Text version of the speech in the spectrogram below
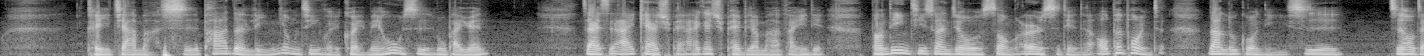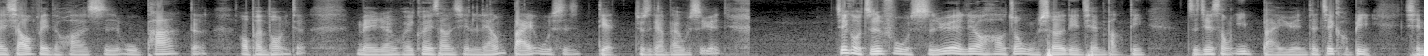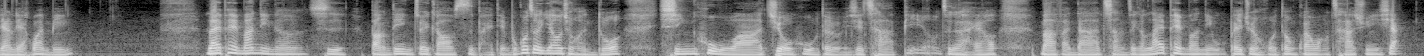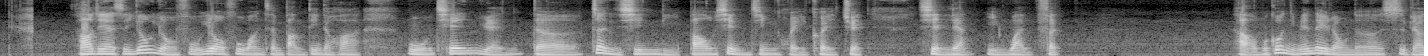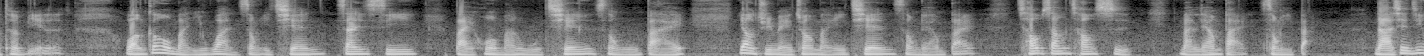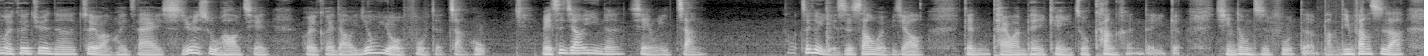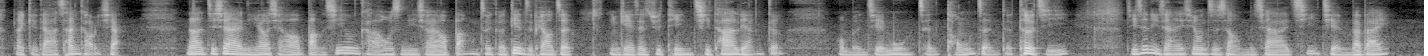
可以加码十趴的零用金回馈，每户是五百元。再是 iCash Pay，iCash Pay 比较麻烦一点，绑定计算就送二十点的 Open Point。那如果你是之后再消费的话，是五趴的 Open Point。每人回馈上限两百五十点，就是两百五十元。接口支付十月六号中午十二点前绑定，直接送一百元的接口币，限量两万名。来 Pay Money 呢是绑定最高四百点，不过这个要求很多，新户啊旧户都有一些差别哦，这个还要麻烦大家上这个来 Pay Money 五倍券活动官网查询一下。好，接下来是优友付，悠游付完成绑定的话。五千元的振兴礼包现金回馈券，限量一万份。好，不过里面内容呢是比较特别的，网购满一万送一千，三 C 百货满五千送五百，药局美妆满一千送两百，超商超市满两百送一百。那现金回馈券呢，最晚会在十月十五号前回馈到悠游付的账户。每次交易呢，先用一张，好，这个也是稍微比较跟台湾配可以做抗衡的一个行动支付的绑定方式啦。那给大家参考一下。那接下来你要想要绑信用卡，或是你想要绑这个电子票证，你可以再去听其他两个我们节目整同整的特辑。提升理财，信用至上，我们下一期见，拜拜。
